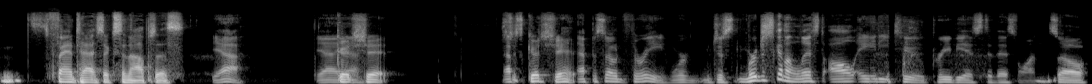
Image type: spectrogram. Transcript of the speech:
it's fantastic synopsis. yeah. Yeah. Good yeah. shit. It's Ep- just good shit. episode three. We're just we're just gonna list all 82 previous to this one. So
